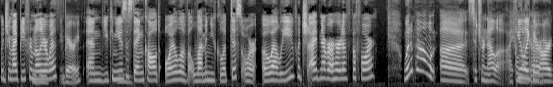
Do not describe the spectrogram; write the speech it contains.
which you might be familiar mm-hmm. with. Very. And you can use mm. this thing called oil of lemon eucalyptus or OLE, which I'd never heard of before. What about uh, citronella? I feel oh like God. there are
